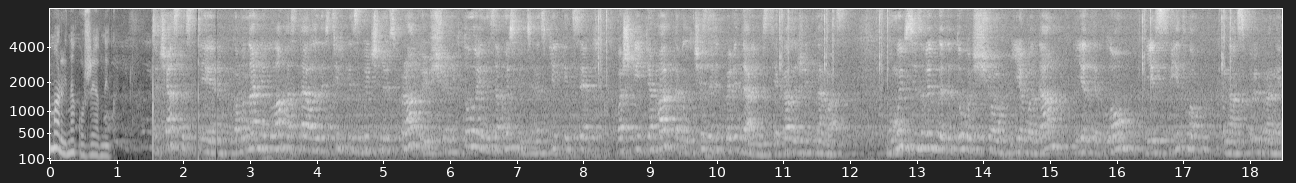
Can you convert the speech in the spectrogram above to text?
Марина Кожевник. В сучасності комунальні блага стали настільки звичною справою, що ніхто і не замислюється, наскільки це важкий тягар та величезна відповідальність, яка лежить на вас. Бо ми всі звикли до того, що є вода, є тепло, є світло, у нас прибраний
